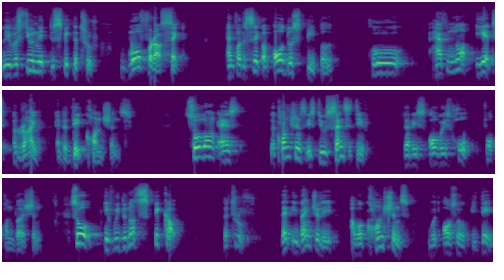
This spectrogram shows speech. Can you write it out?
we will still need to speak the truth, both for our sake and for the sake of all those people who have not yet arrived at the dead conscience. So long as the conscience is still sensitive, there is always hope for conversion. So if we do not speak out the truth, then eventually our conscience would also be dead.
